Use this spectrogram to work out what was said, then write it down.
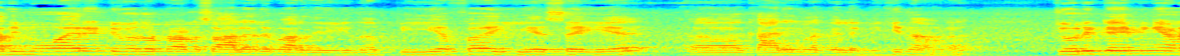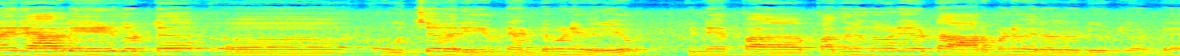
പതിമൂവായിരം രൂപ തൊട്ടാണ് സാലറി പറഞ്ഞിരിക്കുന്നത്. P F E S I കാര്യങ്ങളൊക്കെ ലഭിക്കുന്നതാണ്. ജോലി ടൈമിംഗ് ആണ് രാവിലെ ഏഴ് തൊട്ട് ഉച്ച വരെയും രണ്ട് മണി വരെയും പിന്നെ പതിനൊന്ന് മണി തൊട്ട് ആറ് മണി വരെയുള്ള ഡ്യൂട്ടി ഉണ്ട്.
